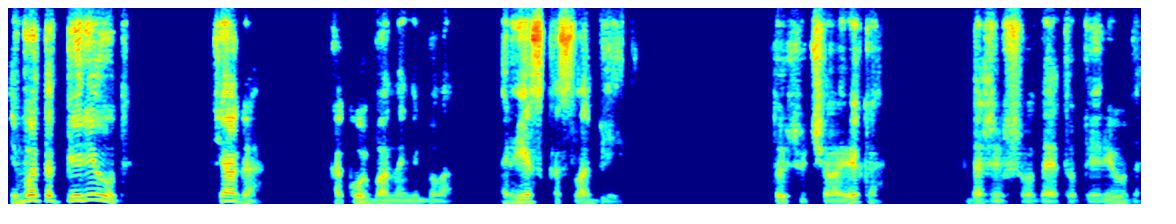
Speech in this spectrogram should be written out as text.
И в этот период тяга, какой бы она ни была, резко слабеет. То есть у человека, дожившего до этого периода,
